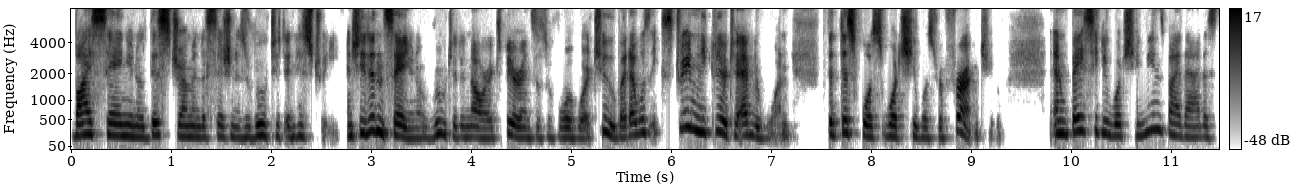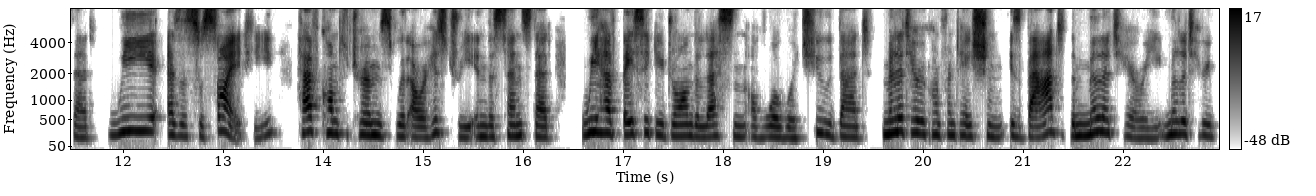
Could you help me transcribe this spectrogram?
by saying, you know, this German decision is rooted in history. And she didn't say, you know, rooted in our experiences of World War II, but it was extremely clear to everyone that this was what she was referring to. And basically, what she means by that is that we as a society have come to terms with our history in the sense that we have basically drawn the lesson of World War II that military confrontation is bad. The military, military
